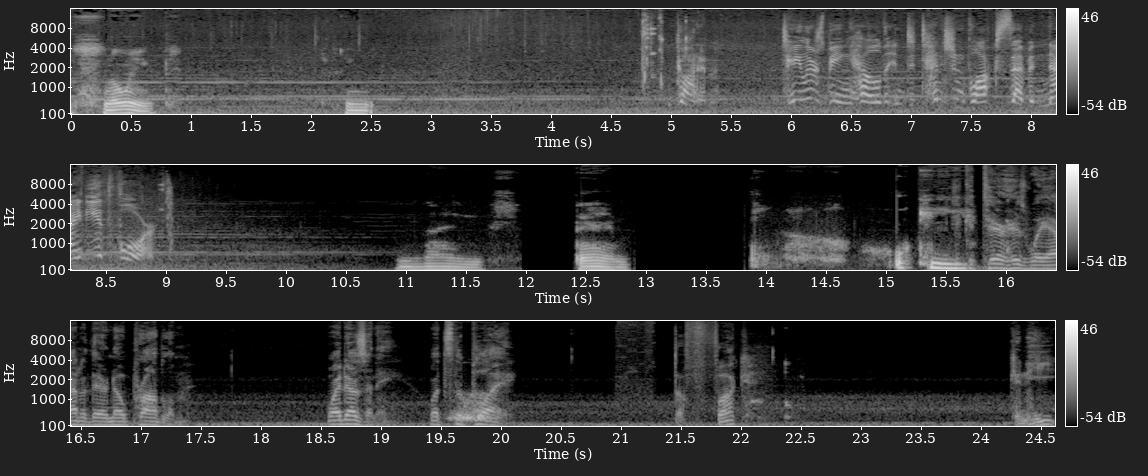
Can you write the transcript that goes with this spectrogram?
It's snowing. Think- Got him. Taylor's being held in detention block 7, 90th floor. Nice. Damn. Okay. He could tear his way out of there no problem. Why doesn't he? What's the play? The fuck? Can he...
